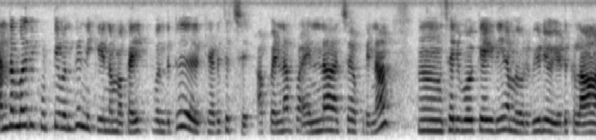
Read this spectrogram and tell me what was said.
அந்த மாதிரி குட்டி வந்து இன்னைக்கு நம்ம கைக்கு வந்துட்டு கிடச்சிச்சு. அப்போ என்ன ப- என்ன ஆச்சு அப்படின்னா சரி ஓகே இதையும் நம்ம ஒரு வீடியோ எடுக்கலாம்.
